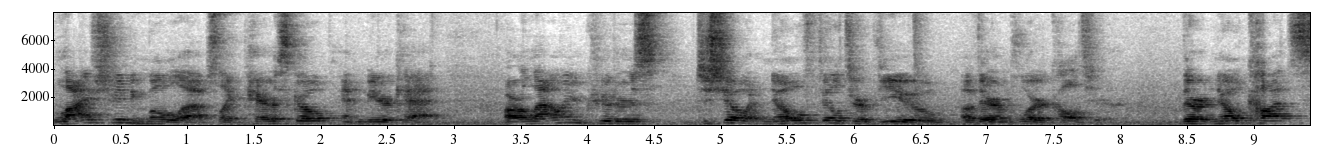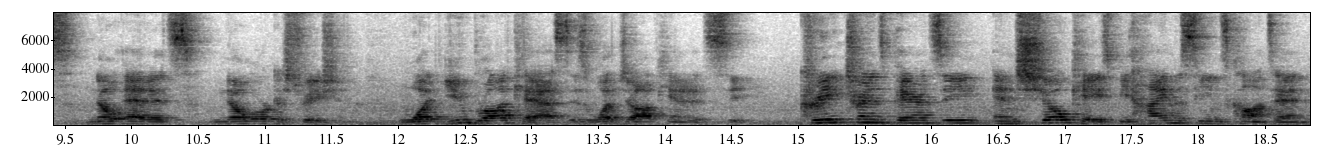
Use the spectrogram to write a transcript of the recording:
live streaming mobile apps like Periscope and Meerkat are allowing recruiters to show a no filter view of their employer culture. There are no cuts, no edits, no orchestration. What you broadcast is what job candidates see. Create transparency and showcase behind the scenes content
